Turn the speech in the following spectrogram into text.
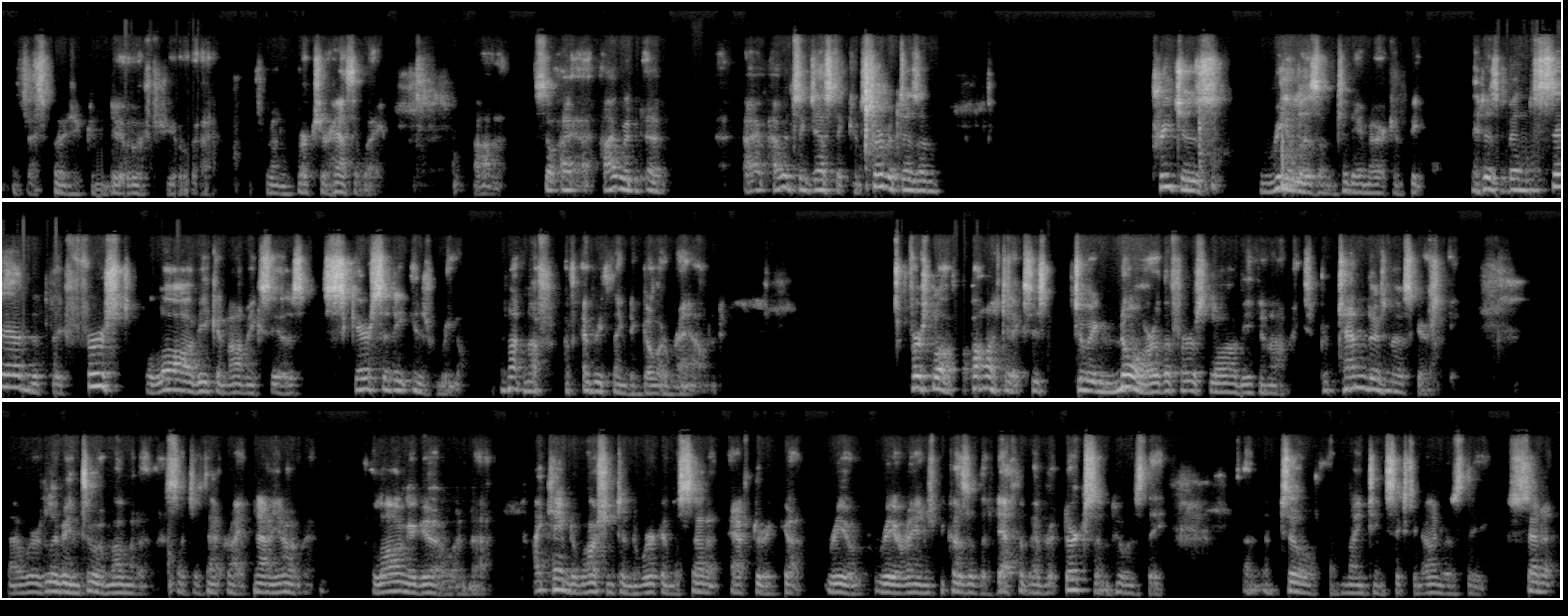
which I suppose you can do if you uh, run Berkshire Hathaway. Uh, so I, I would uh, I, I would suggest that conservatism preaches realism to the American people. It has been said that the first law of economics is scarcity is real. There's not enough of everything to go around. First law of politics is to ignore the first law of economics, pretend there's no scarcity. Uh, we're living through a moment such as that right now. You know, long ago, and uh, I came to Washington to work in the Senate after it got re- rearranged because of the death of Everett Dirksen, who was the until 1969 was the Senate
